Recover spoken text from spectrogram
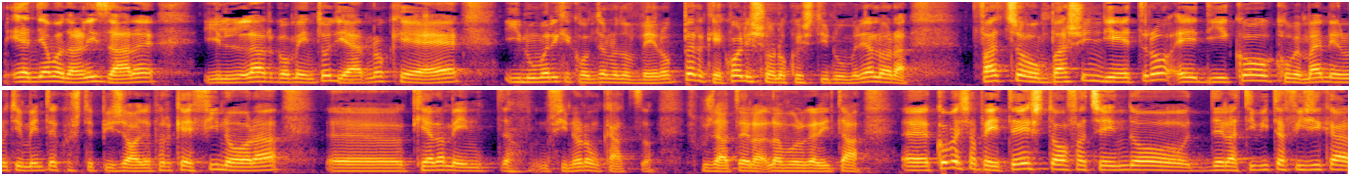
e andiamo ad analizzare il, l'argomento odierno che è i numeri che contano davvero. Perché? Quali sono questi numeri? Allora, Faccio un passo indietro e dico come mai mi è venuto in mente questo episodio, perché finora, eh, chiaramente, finora un cazzo, scusate la, la volgarità, eh, come sapete sto facendo dell'attività fisica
